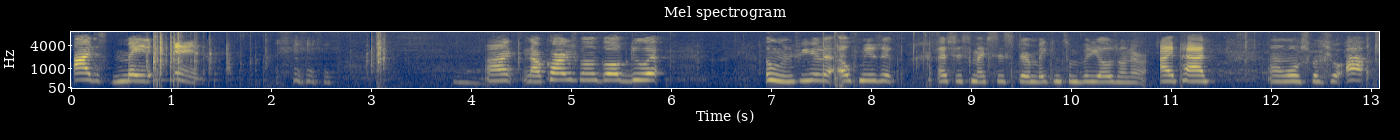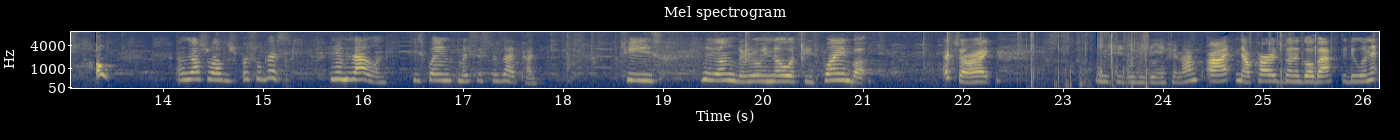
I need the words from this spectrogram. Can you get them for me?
I just made it in. Alright, now Carter's gonna go do it. Ooh, and if you hear the elf music, that's just my sister making some videos on her iPad on a little special app. Oh, and we also have a special guest. His name is Alan. He's playing with my sister's iPad. She's too young to really know what she's playing, but it's alright. She doesn't do anything wrong. Alright, now Carter's going to go back to doing it.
